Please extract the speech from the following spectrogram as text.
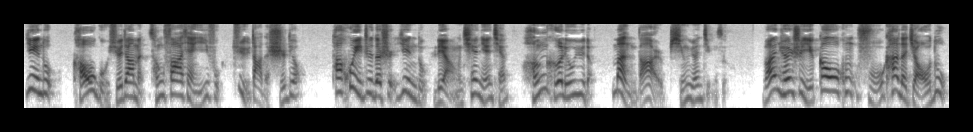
印度考古学家们曾发现一幅巨大的石雕，它绘制的是印度两千年前恒河流域的曼达尔平原景色，完全是以高空俯瞰的角度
